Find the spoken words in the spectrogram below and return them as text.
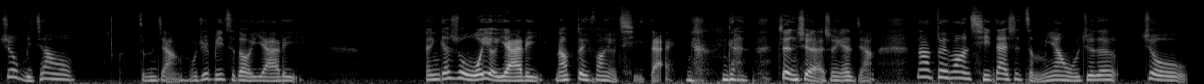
就比较怎么讲？我觉得彼此都有压力。应该说我有压力，然后对方有期待。应该正确来说应该是这样。那对方的期待是怎么样？我觉得就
